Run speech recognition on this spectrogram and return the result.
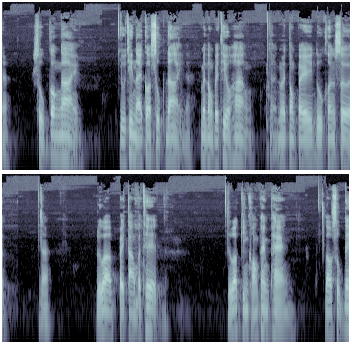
นะ สุขก็ง่าย อยู่ที่ไหนก็สุขได้นะไม่ต้องไปเที่ยวห้างนะไม่ต้องไปดูคอนเสิร์ตนะหรือว่าไปต่างประเทศ หรือว่ากินของแพงๆ เราสุขได้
